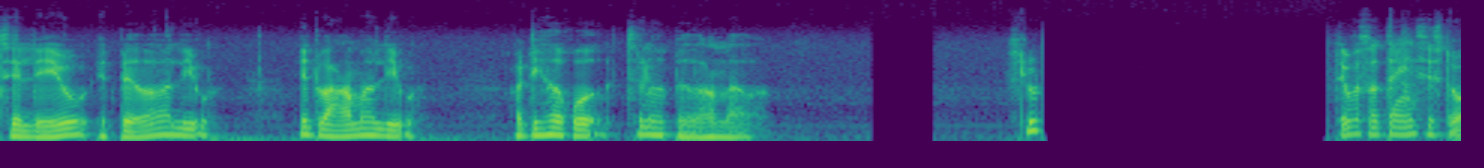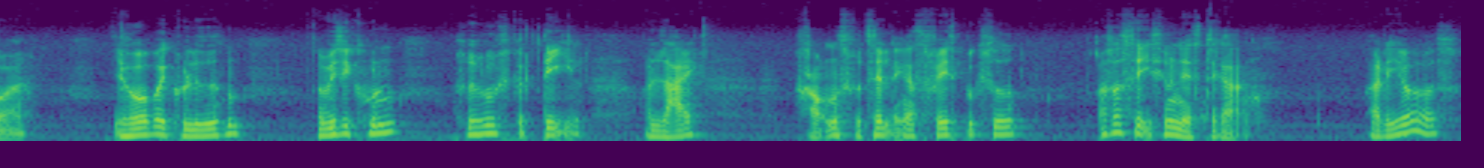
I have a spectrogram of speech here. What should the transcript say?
til at leve et bedre liv, et varmere liv, og de havde råd til noget bedre mad. Slut. Det var så dagens historie. Jeg håber, I kunne lide den. Og hvis I kunne, så husk at del og like Ravnens Fortællingers Facebook-side. Og så ses vi næste gang. Adios.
